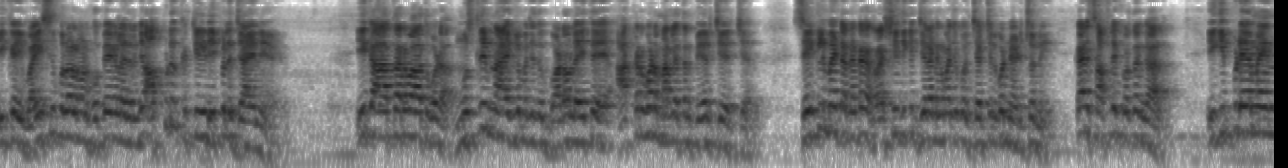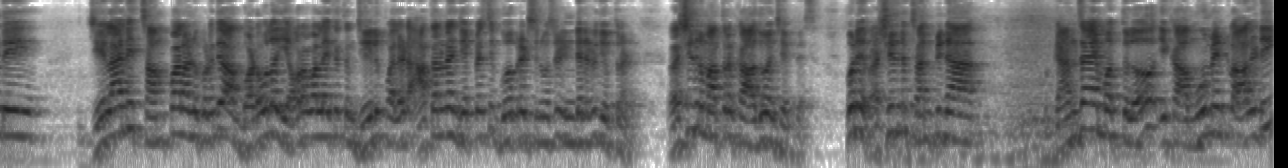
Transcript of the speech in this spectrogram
ఇక ఈ వైసీపీలో మనకు ఉపయోగం లేదని అప్పుడు టీడీపీలో జాయిన్ అయ్యాడు ఇక ఆ తర్వాత కూడా ముస్లిం నాయకుల మధ్య గొడవలు అయితే అక్కడ కూడా మరల ఇతను పేరు చేర్చారు. సెటిల్మెంట్ అన్నట్టుగా రషీద్కి జిలానికి మధ్య కొన్ని చర్చలు కూడా నడుచున్నాయి. కానీ సఫలీకృతం కాల. ఇక ఇప్పుడు ఏమైంది? జిలాని చంపాలనుకున్నది ఆ గొడవలో ఎవరి వల్ల అయితే అతను జైలు పాలాడు అతను అని చెప్పేసి గోపిరెడ్డి శ్రీనివాసుడు ఇండైరెక్ట్గా చెప్తున్నాడు. రషీద్ని మాత్రం కాదు అని చెప్పేసి. పోనీ రషీద్ని చంపిన గంజాయి మత్తులో ఇక ఆ మూమెంట్లో ఆల్రెడీ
